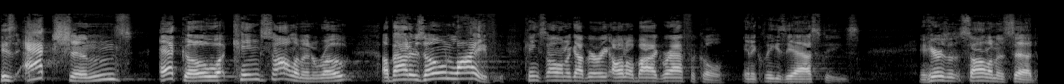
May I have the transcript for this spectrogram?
His actions echo what King Solomon wrote about his own life. King Solomon got very autobiographical in Ecclesiastes. And here's what Solomon said,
